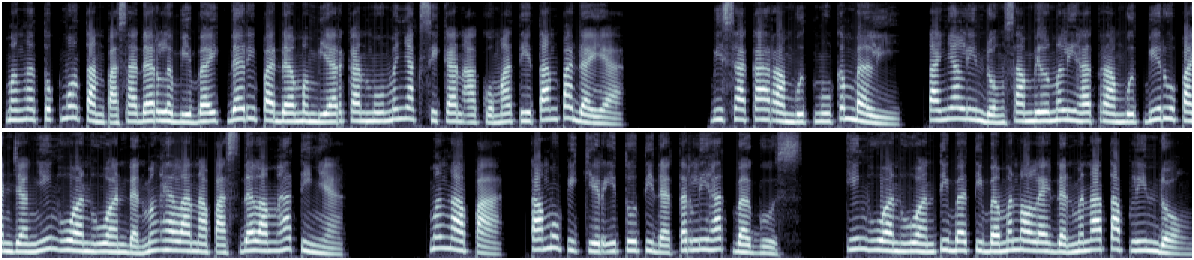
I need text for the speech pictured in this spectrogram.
Mengetukmu tanpa sadar lebih baik daripada membiarkanmu menyaksikan aku mati tanpa daya. Bisakah rambutmu kembali? Tanya Lindong sambil melihat rambut biru panjang Ying Huan Huan dan menghela napas dalam hatinya. Mengapa? Kamu pikir itu tidak terlihat bagus? King Huan-Huan tiba-tiba menoleh dan menatap Lindong.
